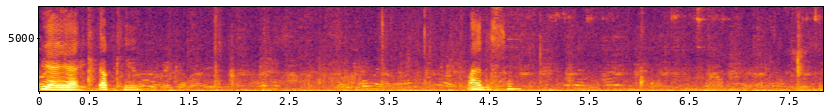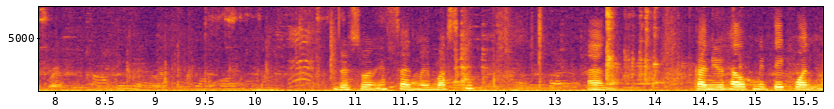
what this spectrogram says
Yeah, yeah, okay. One. There's one inside my basket. And can you help me take one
